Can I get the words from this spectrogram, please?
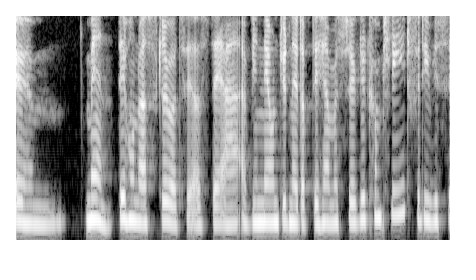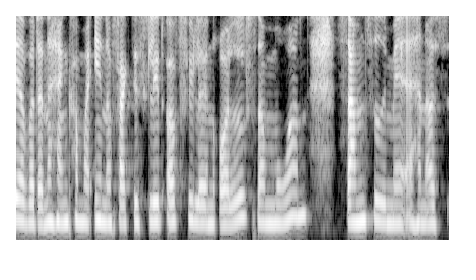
Øhm, men det hun også skriver til os, det er, at vi nævnte jo netop det her med Circle Complete, fordi vi ser, hvordan han kommer ind og faktisk lidt opfylder en rolle som moren, samtidig med, at han også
